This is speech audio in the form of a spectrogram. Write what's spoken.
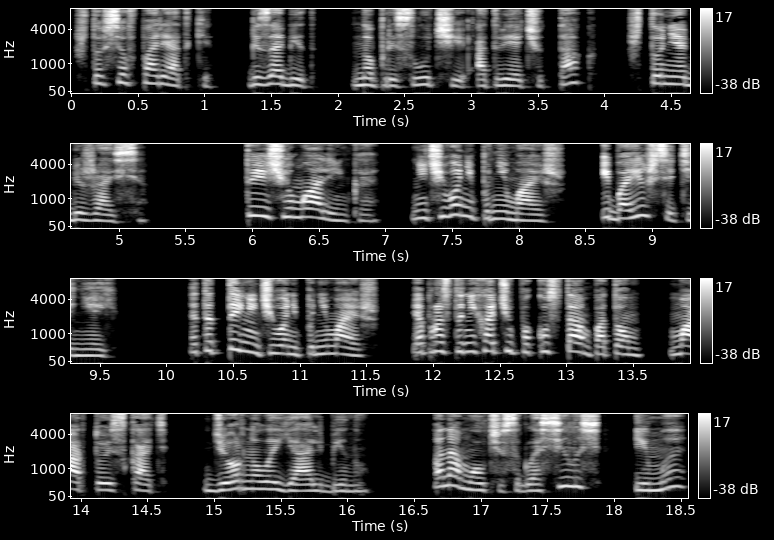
что все в порядке, без обид, но при случае отвечу так, что не обижайся. «Ты еще маленькая, ничего не понимаешь и боишься теней. Это ты ничего не понимаешь. Я просто не хочу по кустам потом Марту искать», — дернула я Альбину. Она молча согласилась, и мы,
